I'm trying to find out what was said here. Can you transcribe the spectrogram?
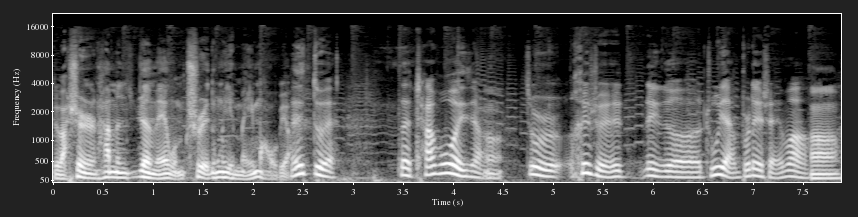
对吧？甚至他们认为我们吃这东西没毛病。哎，对，再插播一下，就是黑水那个主演不是那谁吗？啊，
